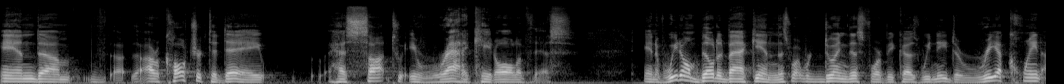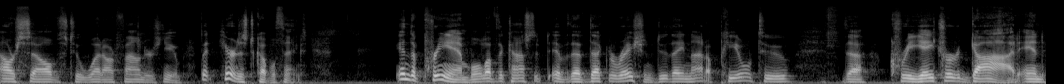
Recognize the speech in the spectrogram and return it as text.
And um, our culture today has sought to eradicate all of this. And if we don't build it back in, that's what we're doing this for, because we need to reacquaint ourselves to what our founders knew. But here are just a couple things. In the preamble of the, Constitu- of the Declaration, do they not appeal to the creator God and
